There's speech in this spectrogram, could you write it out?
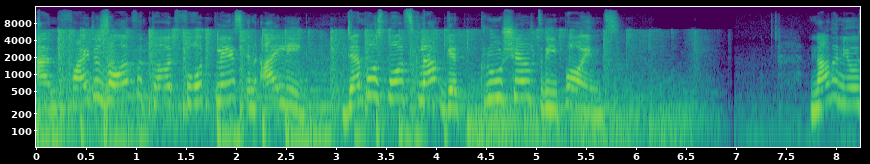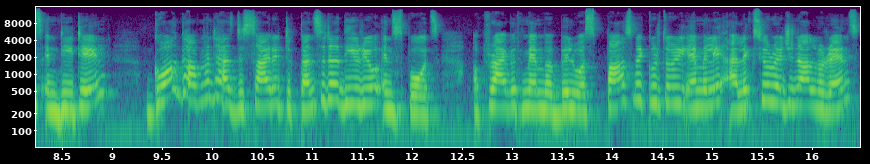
And fight is on for third, fourth place in I-League. Dempo Sports Club get crucial three points. Now the news in detail. Goa government has decided to consider Dhirio in sports. A private member bill was passed by Curtorim MLA Aleixo Reginald Lourenco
